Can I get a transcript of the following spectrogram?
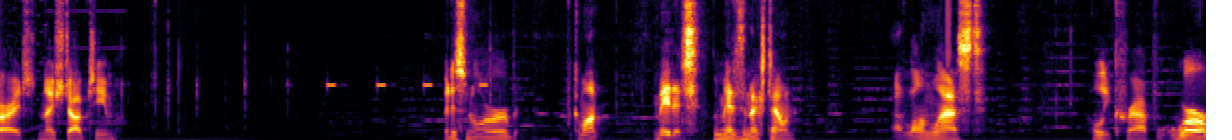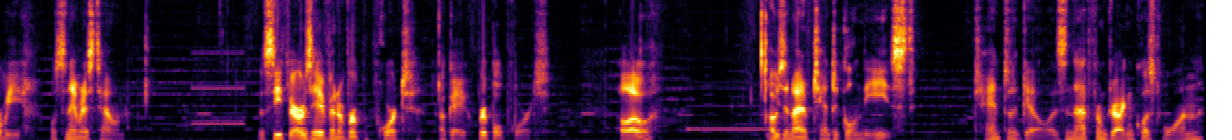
Alright, nice job, team. Medicinal herb. Come on. Made it. We made it to the next town. At long last. Holy crap. Where are we? What's the name of this town? The Seafarer's Haven of Rippleport. Okay, Rippleport. Hello? Oh, he's a Knight of Tantegel in the East. Tantegel, isn't that from Dragon Quest 1?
